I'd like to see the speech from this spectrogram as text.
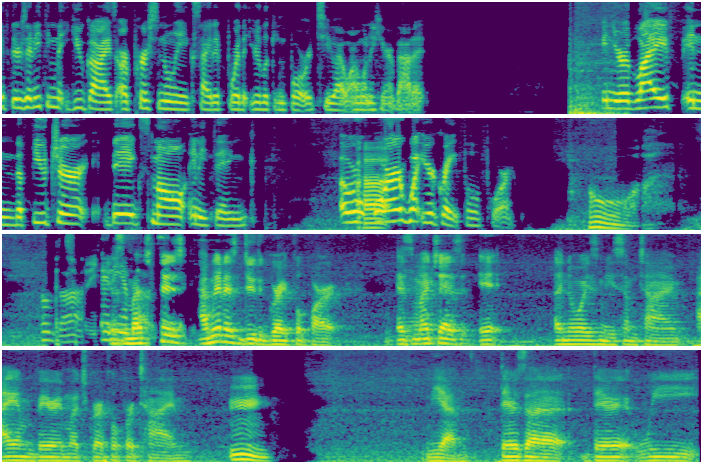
if there's anything that you guys are personally excited for that you're looking forward to. I, I want to hear about it in your life, in the future, big, small, anything, or Uh, or what you're grateful for. Oh. Oh That's god. As much those. as I'm gonna do the grateful part, as much as it annoys me sometimes, I am very much grateful for time. Mm. Yeah, there's a there we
